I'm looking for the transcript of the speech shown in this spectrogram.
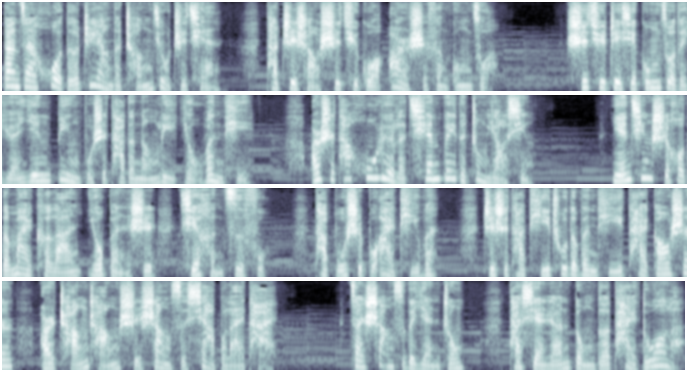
但在获得这样的成就之前，他至少失去过二十份工作。失去这些工作的原因，并不是他的能力有问题，而是他忽略了谦卑的重要性。年轻时候的麦克兰有本事且很自负，他不是不爱提问，只是他提出的问题太高深，而常常使上司下不来台。在上司的眼中，他显然懂得太多了，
